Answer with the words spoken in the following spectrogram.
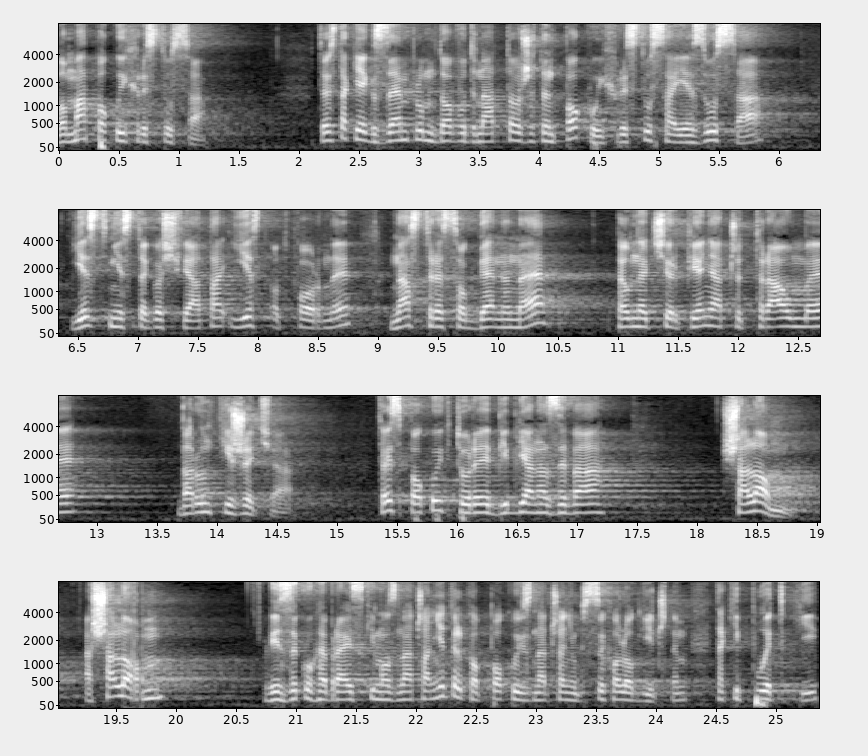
bo ma pokój Chrystusa. To jest taki egzemplum, dowód na to, że ten pokój Chrystusa Jezusa jest nie z tego świata i jest odporny na stresogenne, pełne cierpienia czy traumy warunki życia. To jest pokój, który Biblia nazywa szalom. A szalom w języku hebrajskim oznacza nie tylko pokój w znaczeniu psychologicznym, taki płytki,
